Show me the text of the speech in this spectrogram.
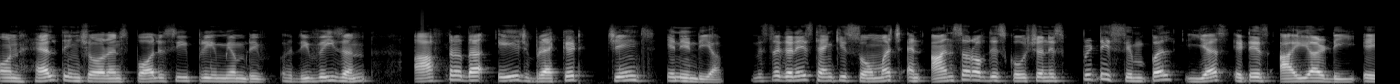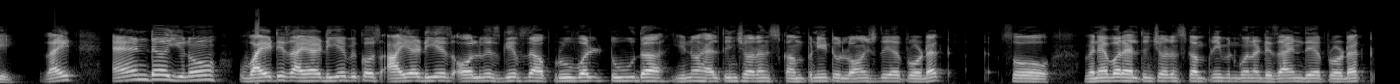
on health insurance policy premium re revision after the age bracket change in India? Mr. Ganesh, thank you so much. And answer of this question is pretty simple. Yes, it is IRDA, right? And uh, you know why it is IRDA because IRDA always gives the approval to the you know health insurance company to launch their product. So whenever health insurance company will gonna design their product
